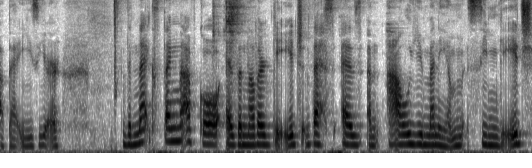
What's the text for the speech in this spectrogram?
a bit easier. The next thing that I've got is another gauge. This is an aluminium seam gauge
